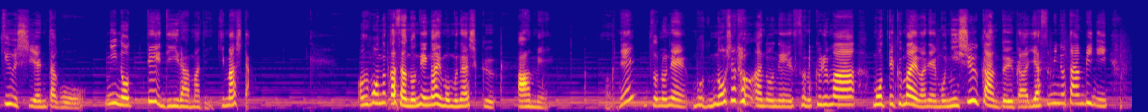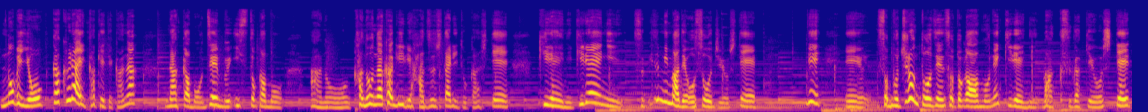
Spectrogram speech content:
旧シエンタ号に乗ってディーラーまで行きました。あのほのかさんの願いも虚しく雨そうね、そのね、もう納車のあのね、その車持ってく前はね、もう2週間というか、休みのたんびに延べ4日くらいかけてかな、中も全部椅子とかもあの可能な限り外したりとかして、きれいにきれいに隅々までお掃除をして、で、えー、そもちろん当然外側もね綺麗にワックスがけをして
